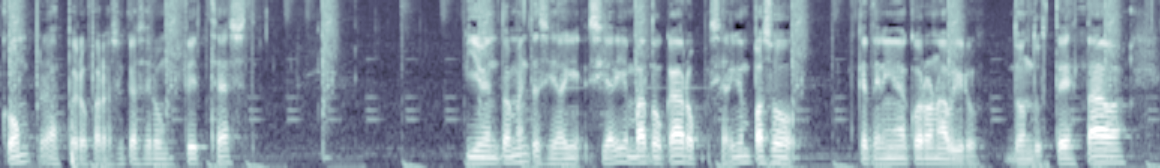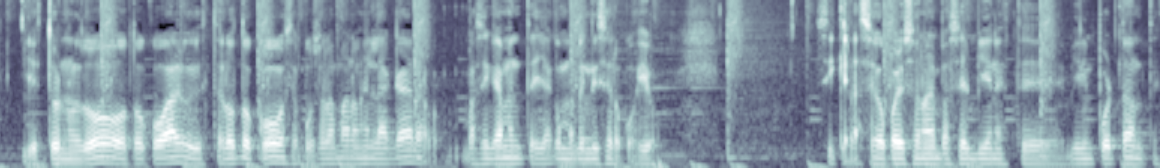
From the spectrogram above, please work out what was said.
compras, pero para eso hay que hacer un fit test. Y eventualmente si alguien, si alguien va a tocar o si alguien pasó que tenía coronavirus, donde usted estaba y estornudó o tocó algo y usted lo tocó, se puso las manos en la cara, básicamente ya como quien dice lo cogió. Así que el aseo personal va a ser bien, este, bien importante.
